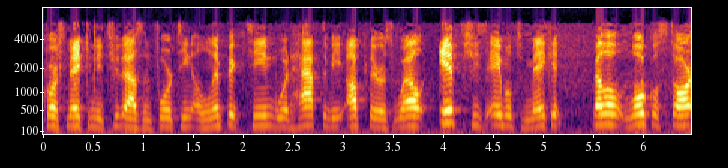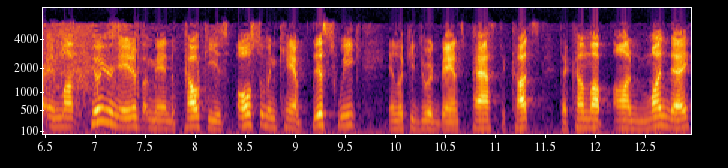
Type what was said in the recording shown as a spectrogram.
Of course, making the 2014 Olympic team would have to be up there as well if she's able to make it. Fellow local star and Montpelier native Amanda Pelkey is also in camp this week and looking to advance past the cuts that come up on Monday.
